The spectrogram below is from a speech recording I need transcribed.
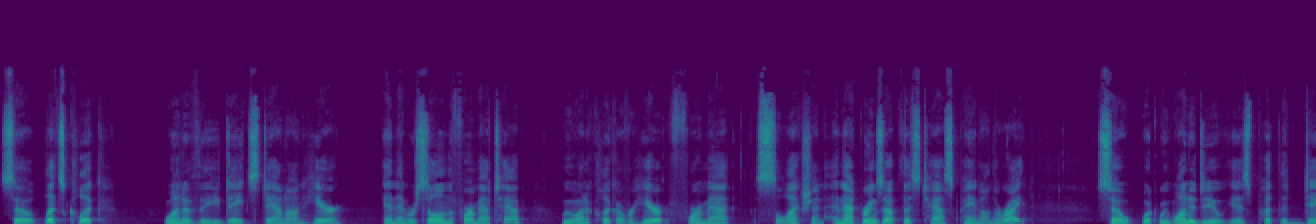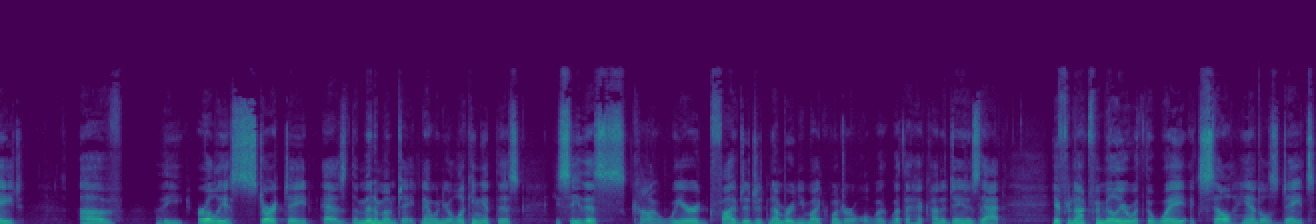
So let's click one of the dates down on here, and then we're still in the Format tab. We want to click over here, Format Selection, and that brings up this task pane on the right. So what we want to do is put the date of the earliest start date as the minimum date. Now, when you're looking at this, you see this kind of weird five-digit number, and you might wonder, well, what, what the heck kind of date is that? If you're not familiar with the way Excel handles dates,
